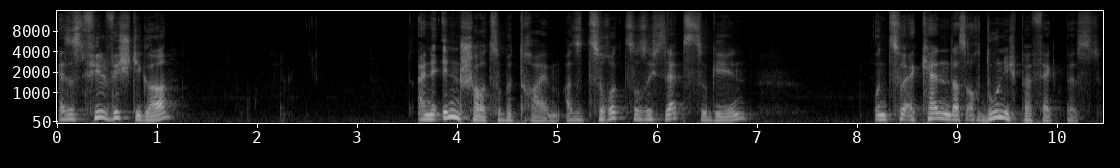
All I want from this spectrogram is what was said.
Es ist viel wichtiger, eine Innenschau zu betreiben, also zurück zu sich selbst zu gehen und zu erkennen, dass auch du nicht perfekt bist.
